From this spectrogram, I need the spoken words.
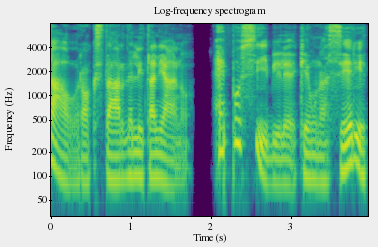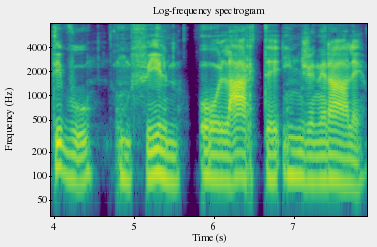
Ciao rockstar dell'italiano. È possibile che una serie tv, un film o l'arte in generale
